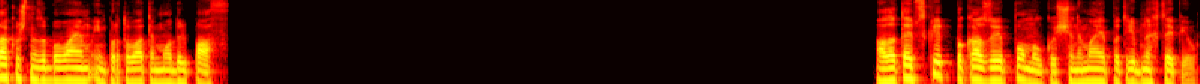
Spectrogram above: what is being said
Також не забуваємо імпортувати модуль Path. Але TypeScript показує помилку, що немає потрібних типів.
